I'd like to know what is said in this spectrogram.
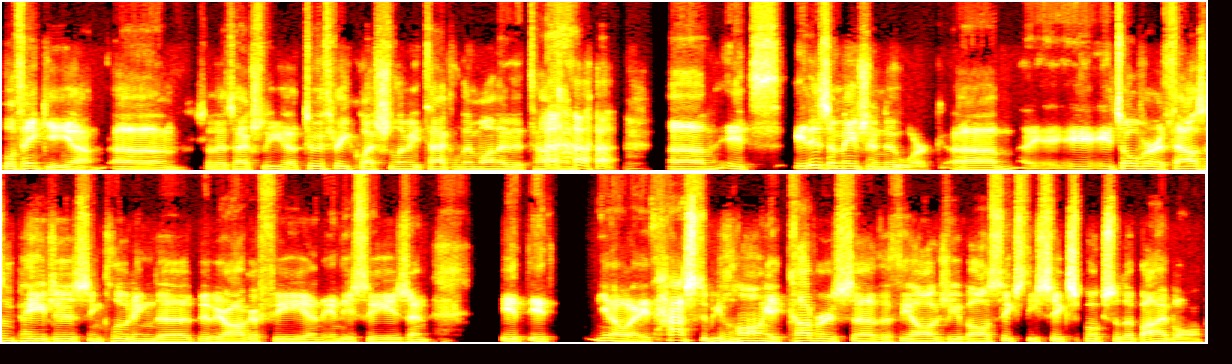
Well, thank you. Yeah. Um, so that's actually uh, two or three questions. Let me tackle them one at a time. um, it's it is a major new work. Um, it, it's over a thousand pages, including the bibliography and indices, and it it you know it has to be long. It covers uh, the theology of all sixty six books of the Bible.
